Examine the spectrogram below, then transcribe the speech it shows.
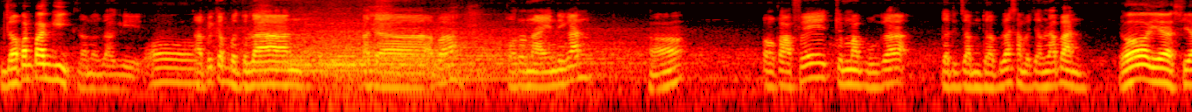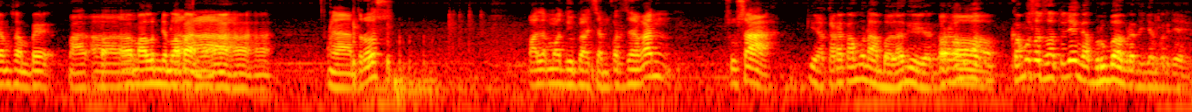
tahu? 8 pagi. selamat pagi Oh. tapi kebetulan ada apa corona ini kan Hah? oh cafe cuma buka dari jam 12 sampai jam 8 Oh iya siang sampai Ma- eh, malam jam 8. nah, Ah, ah, ah. nah terus kalau mau diubah jam kerja kan susah Ya karena kamu nambah lagi kan. Karena Oh. kamu kamu satu-satunya nggak berubah berarti jam kerjanya.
